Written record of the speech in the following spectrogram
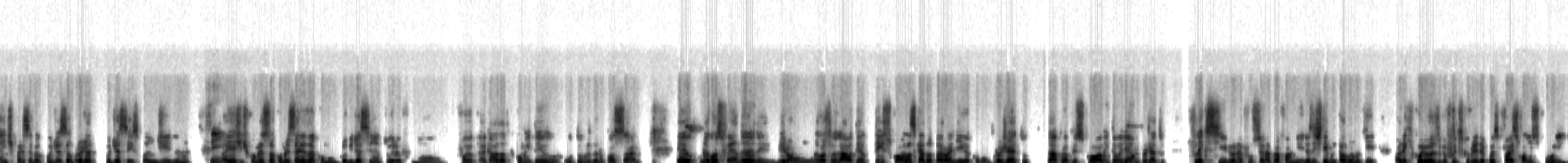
a gente percebeu que podia ser um projeto que podia ser expandido, né? Sim. Aí a gente começou a comercializar como um clube de assinatura, no, foi aquela data que comentei, outubro do ano passado. E aí o negócio foi andando e virou um negócio legal. Tem, tem escolas que adotaram a Liga como um projeto da própria escola, então ele é um projeto flexível, né? Funciona para famílias. A gente tem muito aluno que, olha que curioso, que eu fui descobrir depois, que faz homeschooling,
